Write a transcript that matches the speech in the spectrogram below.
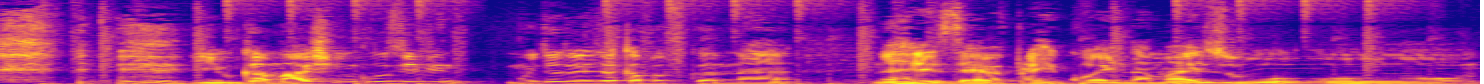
e o Camacho, inclusive, muitas vezes acaba ficando na na reserva para recuar ainda mais o, o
